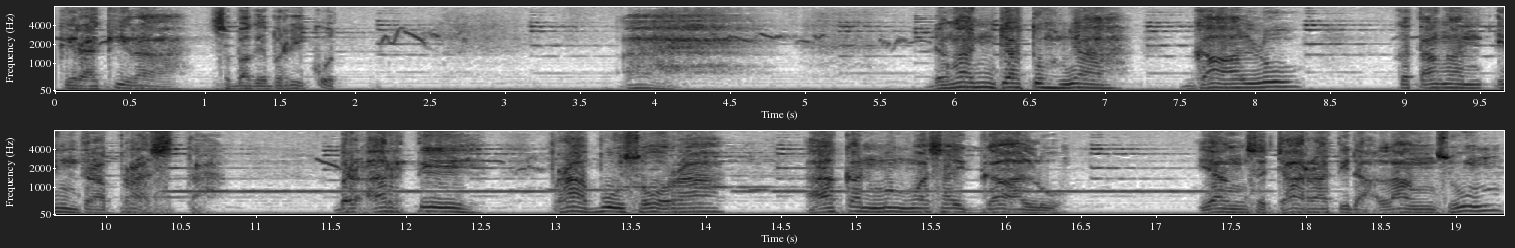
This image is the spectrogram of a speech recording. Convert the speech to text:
kira-kira sebagai berikut. Ah, dengan jatuhnya Galuh ke tangan Indra Prasta, berarti Prabu Sora akan menguasai Galuh yang secara tidak langsung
